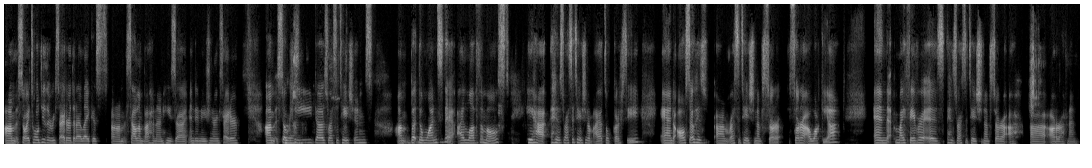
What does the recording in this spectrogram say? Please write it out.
Um, so I told you the reciter that I like is um Salim Bahanan. He's an Indonesian reciter. Um, so Yeah. he does recitations. Um, but the ones that I love the most, he had his recitation of Ayatul Kursi and also his um, recitation of Surah, Surah and my favorite is his recitation of Surah uh, Ar-Rahman.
